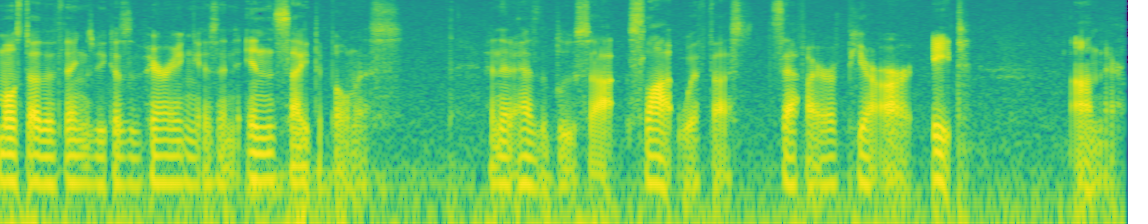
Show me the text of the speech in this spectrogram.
most other things because the parrying is an insight bonus. And then it has the blue so slot with uh, Sapphire of PRR 8 on there.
